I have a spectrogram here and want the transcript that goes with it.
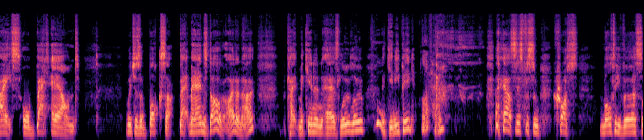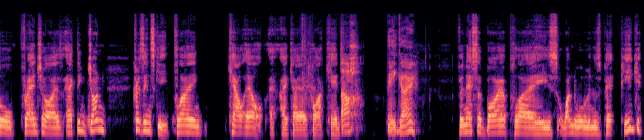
Ace or Bat Hound, which is a boxer. Batman's dog. I don't know. Kate McKinnon as Lulu, Ooh, a guinea pig. Love her. How's this for some cross multiversal franchise acting? John Krasinski playing Kal-El, aka Clark Kent. Oh, there you go. Vanessa Bayer plays Wonder Woman's pet pig.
